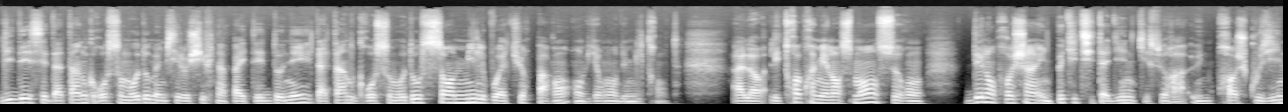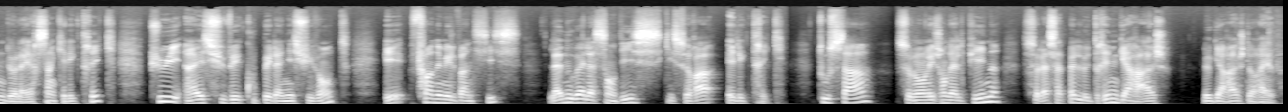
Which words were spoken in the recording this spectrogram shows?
L'idée, c'est d'atteindre grosso modo, même si le chiffre n'a pas été donné, d'atteindre grosso modo 100 000 voitures par an environ en 2030. Alors, les trois premiers lancements seront dès l'an prochain une petite citadine qui sera une proche cousine de la R5 électrique, puis un SUV coupé l'année suivante, et fin 2026, la nouvelle A110 qui sera électrique. Tout ça, selon les gens d'Alpine, cela s'appelle le Dream Garage, le garage de rêve.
